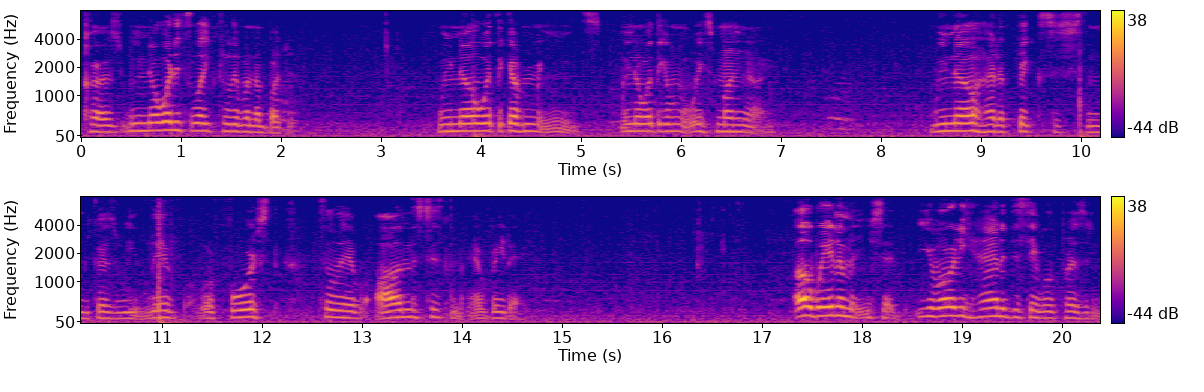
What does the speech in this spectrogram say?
Because we know what it's like to live on a budget. We know what the government needs. We know what the government wastes money on. We know how to fix the system because we live, we're forced to live on the system every day. Oh, wait a minute, you said. You've already had a disabled president.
